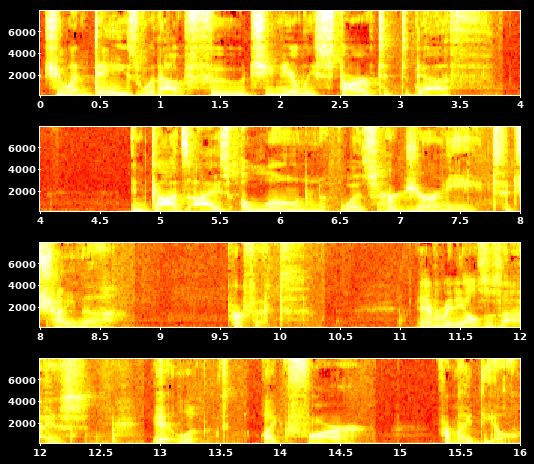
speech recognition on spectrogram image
She went days without food. She nearly starved to death in God's eyes alone was her journey to China perfect. In everybody else's eyes, it looked like far from ideal.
